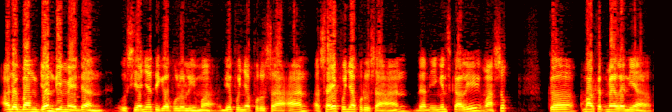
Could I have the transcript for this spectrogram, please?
ada Bang John di Medan, usianya 35. Dia punya perusahaan, eh, saya punya perusahaan dan ingin sekali masuk ke market milenial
